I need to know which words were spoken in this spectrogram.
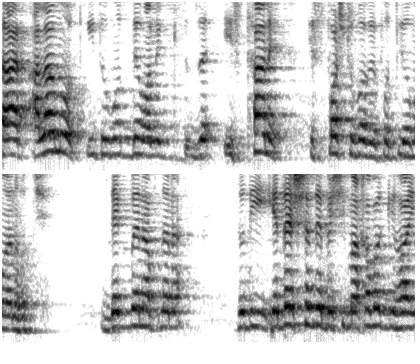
তার আলামত ইতিমধ্যে অনেক স্থানে স্পষ্টভাবে প্রতীয়মান হচ্ছে। দেখবেন আপনারা যদি এদের সাথে বেশি মাখামাখি হয়,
